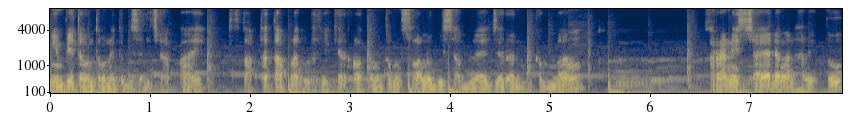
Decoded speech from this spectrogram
mimpi teman-teman itu bisa dicapai tetap, tetaplah berpikir kalau teman-teman selalu bisa belajar dan berkembang. Karena niscaya dengan hal itu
